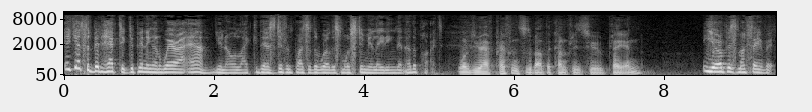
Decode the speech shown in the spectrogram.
It gets a bit hectic depending on where I am. You know, like there's different parts of the world that's more stimulating than other parts. Well, do you have preferences about the countries you play in? Europe is my favorite.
